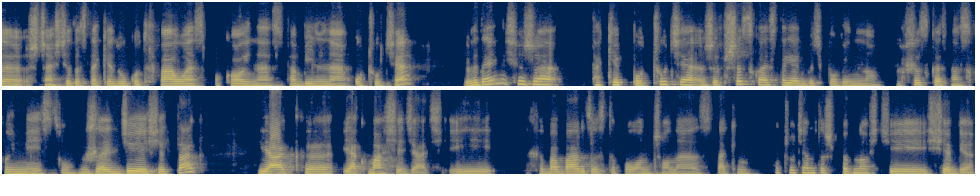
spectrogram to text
e, szczęście to jest takie długotrwałe, spokojne, stabilne uczucie. Wydaje mi się, że takie poczucie, że wszystko jest tak, jak być powinno, że wszystko jest na swoim miejscu, że dzieje się tak, jak, e, jak ma się dziać. I chyba bardzo jest to połączone z takim poczuciem też pewności siebie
